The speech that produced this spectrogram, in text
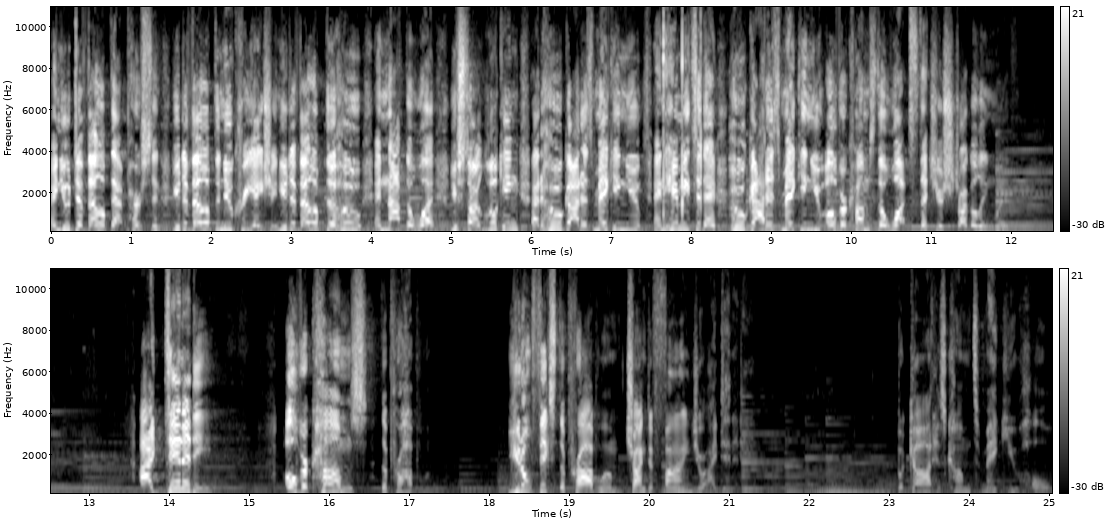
and you develop that person. You develop the new creation. You develop the who and not the what. You start looking at who God is making making you, and hear me today, who God is making you overcomes the what's that you're struggling with. Identity overcomes the problem. You don't fix the problem trying to find your identity. But God has come to make you whole.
